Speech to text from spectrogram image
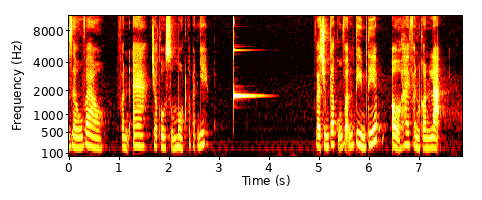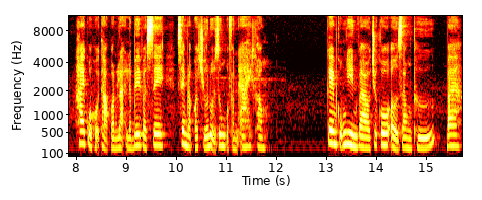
dấu vào phần A cho câu số 1 các bạn nhé. Và chúng ta cũng vẫn tìm tiếp ở hai phần còn lại. Hai cuộc hội thảo còn lại là B và C xem là có chứa nội dung của phần A hay không. Các em cũng nhìn vào cho cô ở dòng thứ 3.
